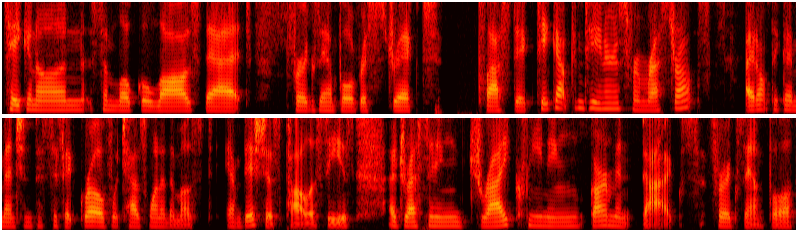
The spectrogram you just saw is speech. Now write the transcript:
taken on some local laws that, for example, restrict plastic takeout containers from restaurants. I don't think I mentioned Pacific Grove, which has one of the most ambitious policies addressing dry cleaning garment bags, for example.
